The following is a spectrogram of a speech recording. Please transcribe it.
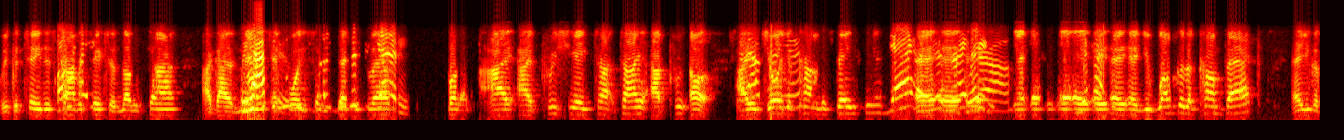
We continue this All right. conversation another time. I got a minute and to. 47 Let's do this seconds left. again. But I I appreciate Tanya. I pre- oh, I enjoyed the conversation. Yes, And- You're and- girl. and, and, and, and, and, and you're welcome to come back, and you can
